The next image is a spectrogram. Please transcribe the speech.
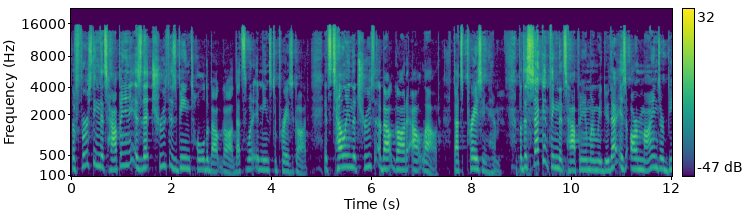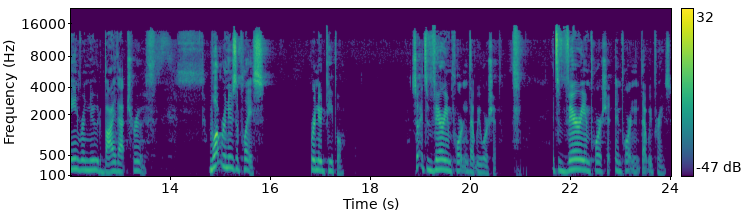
The first thing that's happening is that truth is being told about God. That's what it means to praise God. It's telling the truth about God out loud. That's praising Him. But the second thing that's happening when we do that is our minds are being renewed by that truth. What renews a place? Renewed people. So it's very important that we worship. It's very important, that we praise.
